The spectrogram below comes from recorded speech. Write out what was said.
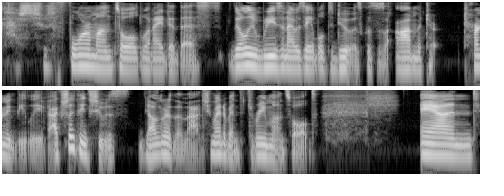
gosh, she was four months old when I did this. The only reason I was able to do it was because I was on maternity leave. I actually think she was younger than that. She might have been three months old. And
